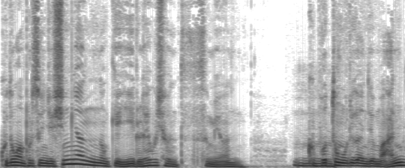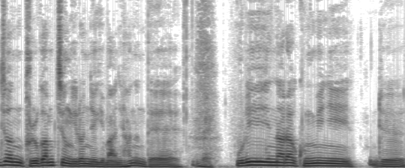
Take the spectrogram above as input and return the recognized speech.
그동안 벌써 이제 10년 넘게 이 일을 해오셨으면 그 음. 그 보통 우리가 이제 뭐 안전 불감증 이런 얘기 많이 하는데 네. 우리나라 국민이 이제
